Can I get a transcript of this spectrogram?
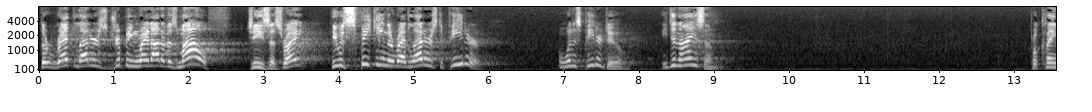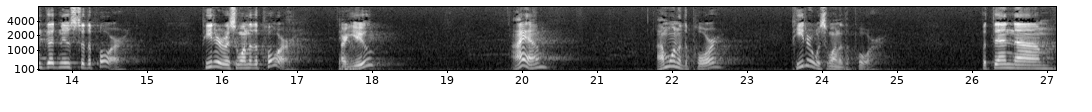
the red letters dripping right out of his mouth. Jesus, right? He was speaking the red letters to Peter. Well, what does Peter do? He denies them. Proclaim good news to the poor. Peter was one of the poor. Are you? I am. I'm one of the poor. Peter was one of the poor. But then, um,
